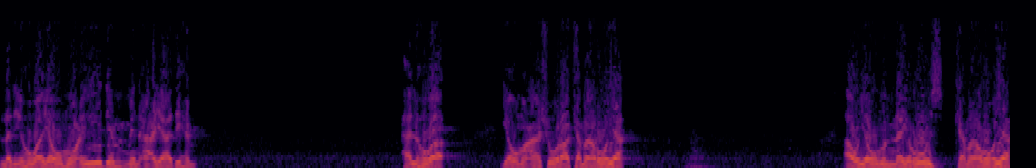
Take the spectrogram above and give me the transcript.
الذي هو يوم عيد من أعيادهم. هل هو يوم عاشوراء كما روي؟ أو يوم النيروز كما رؤي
